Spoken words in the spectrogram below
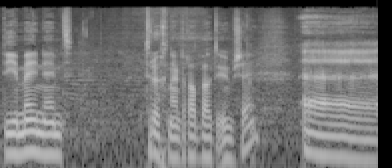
die je meeneemt terug naar de Radboud UMC? Uh,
